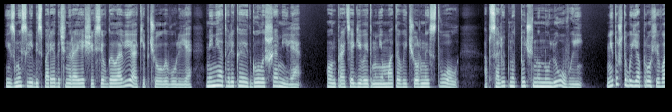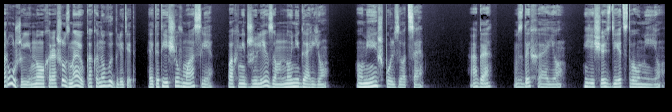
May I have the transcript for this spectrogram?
Из мыслей, беспорядочно роящихся в голове о Кипчулы в улье, меня отвлекает голос Шамиля. Он протягивает мне матовый черный ствол, абсолютно точно нулевый. Не то чтобы я профи в оружии, но хорошо знаю, как оно выглядит. Этот еще в масле, пахнет железом, но не гарью. Умеешь пользоваться?» «Ага». Вздыхаю. Еще с детства умею.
